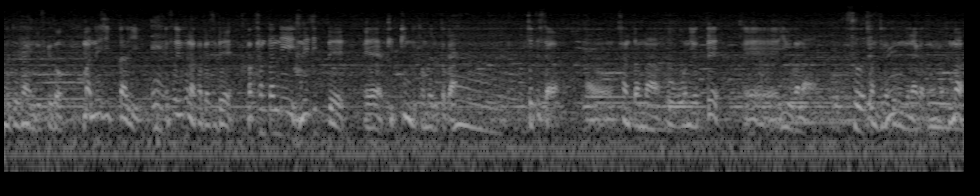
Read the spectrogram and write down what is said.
のデザインですけど、まあ、ねじったり、ええそういうふうな形で、まあ、簡単にねじって、えーピピンで留めるとか、ちょっとしたあの簡単な方法によって、えー優雅な感じが出るんね。じゃないかと思います。まあ、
